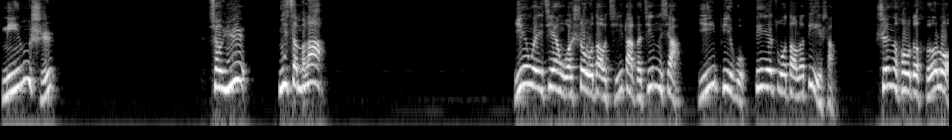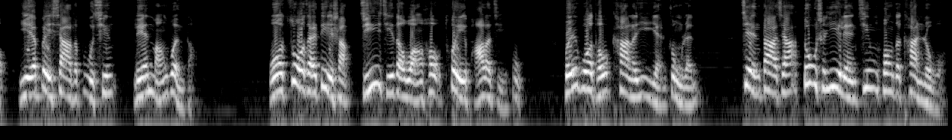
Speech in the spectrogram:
明石。小鱼，你怎么了？因为见我受到极大的惊吓，一屁股跌坐到了地上，身后的何洛也被吓得不轻，连忙问道：“我坐在地上，急急地往后退爬了几步，回过头看了一眼众人，见大家都是一脸惊慌地看着我，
